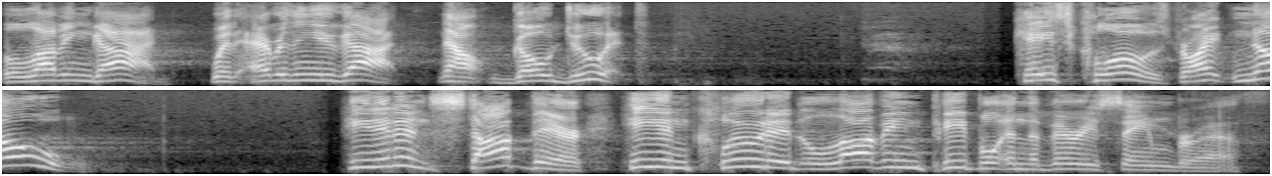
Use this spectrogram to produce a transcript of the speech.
Loving God with everything you got. Now go do it. Case closed, right? No. He didn't stop there. He included loving people in the very same breath.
